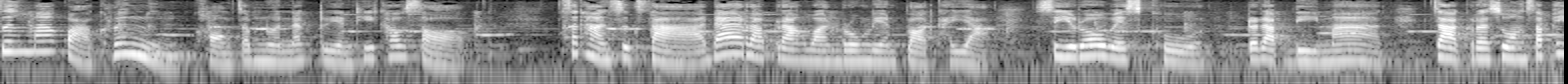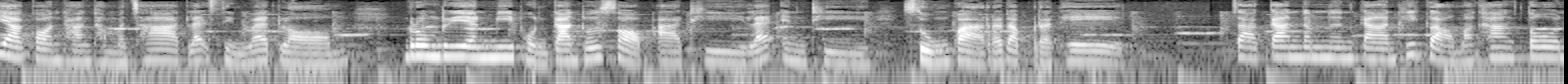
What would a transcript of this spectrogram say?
ซึ่งมากกว่าครึ่งหนึ่งของจำนวนนักเรียนที่เข้าสอบสถานศึกษาได้รับรางวัลโรงเรียนปลอดขยะ Zero Waste School ระดับดีมาก จากกระทรวงทรัพยากรทางธรรมชาติ และสิ่งแวดล้อม โรงเรียนมีผลการทดสอบ RT และ NT สูงกว่าระดับประเทศ จากการดำเนินการที่กล่าวมาข้างต้น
